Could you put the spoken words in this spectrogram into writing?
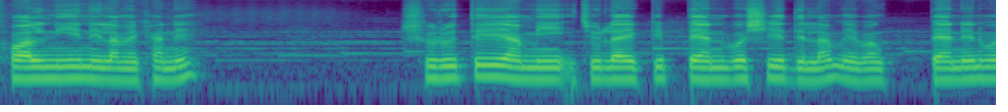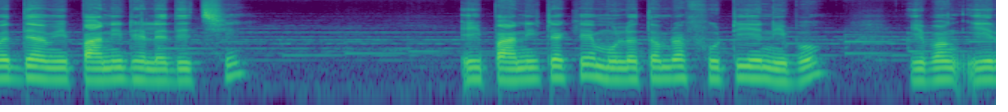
ফল নিয়ে নিলাম এখানে। শুরুতেই আমি চুলায় একটি প্যান বসিয়ে দিলাম এবং প্যানের মধ্যে আমি পানি ঢেলে দিচ্ছি। এই পানিটাকে মূলত আমরা ফুটিয়ে নিব এবং এর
